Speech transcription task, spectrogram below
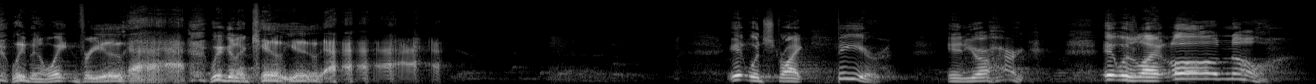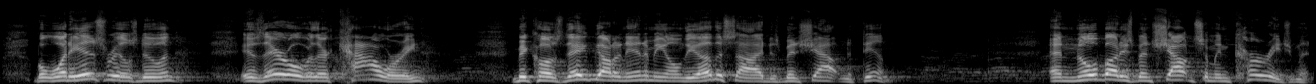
we've been waiting for you. We're gonna kill you." it would strike fear in your heart it was like, oh no. But what Israel's doing is they're over there cowering because they've got an enemy on the other side that's been shouting at them. And nobody's been shouting some encouragement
